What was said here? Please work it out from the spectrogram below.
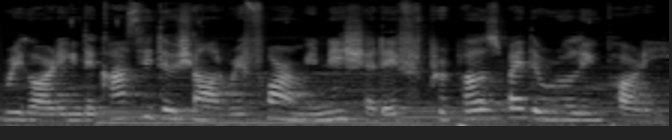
regarding the constitutional reform initiative proposed by the ruling party.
